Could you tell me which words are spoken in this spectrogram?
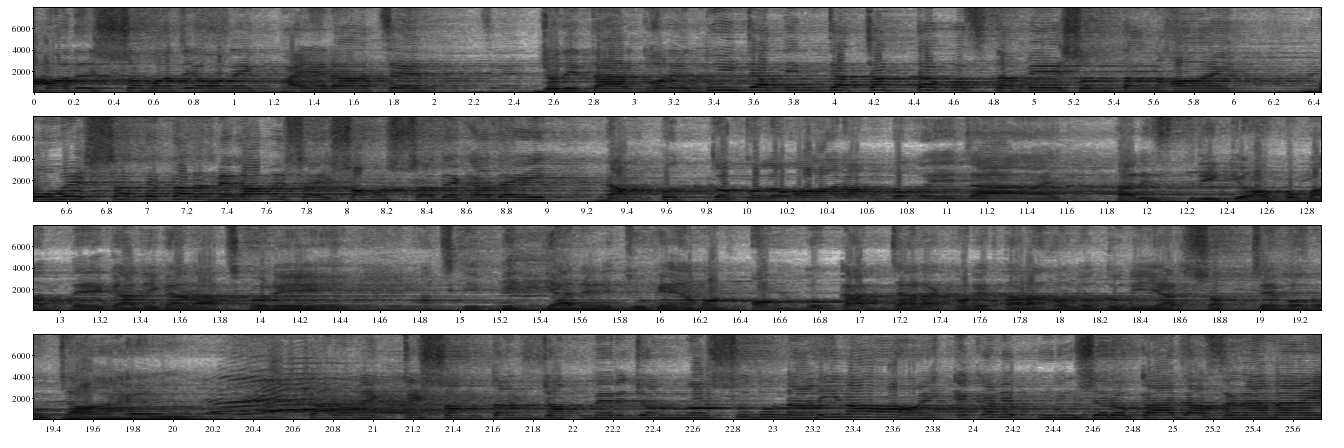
আমাদের সমাজে অনেক ভাইয়েরা আছেন, যদি তার ঘরে দুইটা, তিনটা, চারটা, পাঁচটা মেয়ে সন্তান হয়, বউয়ের সাথে তার মেলামেশায় সমস্যা দেখা দেয়, দাম্পত্য কলহ আরম্ভ হয়ে যায়, তার স্ত্রীকে অপবাদ দেয়, গালিগালাজ করে। আজকে বিজ্ঞানের যুগে এমন অজ্ঞ কাজ যারা করে, তারা হলো দুনিয়ার সবচেয়ে বড় জাহেল। কারণ একটি সন্তান জন্মের জন্য শুধু নারী নয়, এখানে পুরুষেরও কাজ আছে না নাই?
